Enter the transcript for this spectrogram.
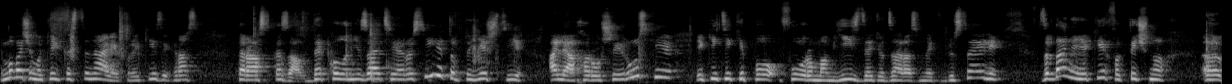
І ми бачимо кілька сценаріїв, про які якраз Тарас сказав: деколонізація Росії, тобто є ж ці аля хороші русські, які тільки по форумам їздять, от зараз в них в Брюсселі, завдання яких фактично е,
